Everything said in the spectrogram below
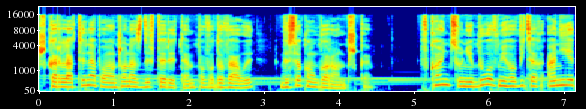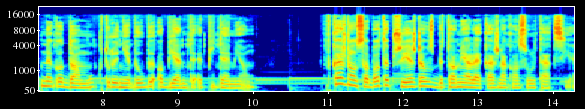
Szkarlatyna połączona z dyfterytem powodowały wysoką gorączkę. W końcu nie było w Miechowicach ani jednego domu, który nie byłby objęty epidemią. W każdą sobotę przyjeżdżał z Bytomia lekarz na konsultacje.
